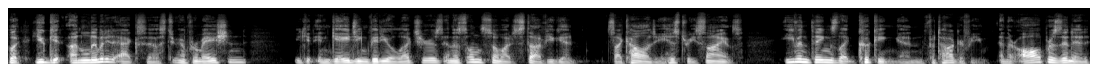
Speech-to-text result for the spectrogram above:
Look, you get unlimited access to information, you get engaging video lectures, and there's only so much stuff. You get psychology, history, science, even things like cooking and photography, and they're all presented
